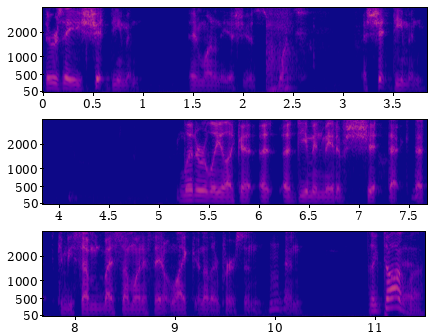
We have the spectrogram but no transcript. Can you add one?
there's a shit demon in one of the issues what? a shit demon literally like a, a, a demon made of shit that that can be summoned by someone if they don't like another person Hmm. and It's like Dogma.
